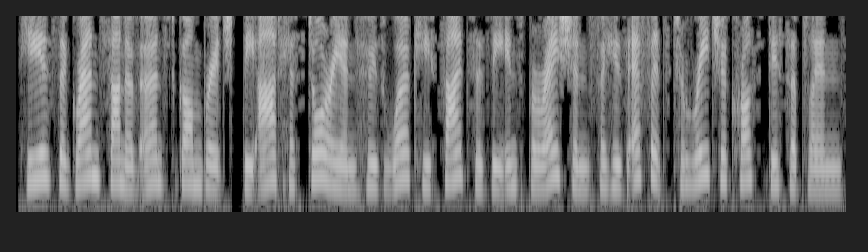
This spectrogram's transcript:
He is the grandson of Ernst Gombrich, the art historian whose work he cites as the inspiration for his efforts to reach across disciplines.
